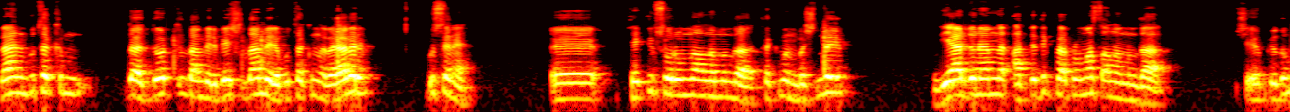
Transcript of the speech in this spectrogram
ben bu takımda 4 yıldan beri, 5 yıldan beri bu takımla beraberim. Bu sene e, teknik sorumlu anlamında takımın başındayım. Diğer dönemler atletik performans anlamında şey yapıyordum,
